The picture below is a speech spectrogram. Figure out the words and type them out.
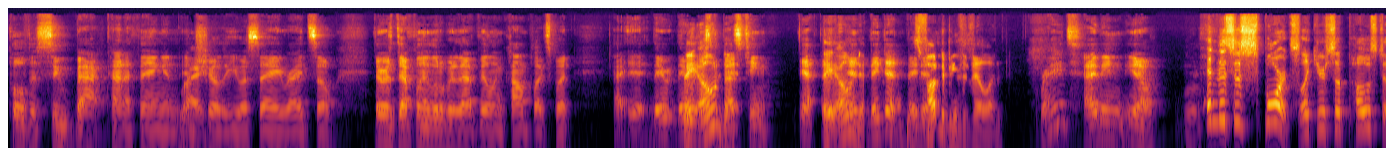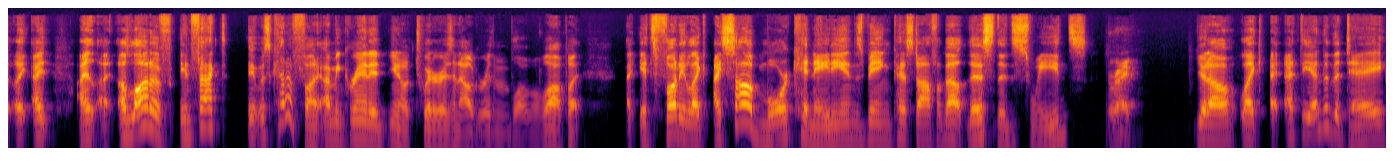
pull the suit back kind of thing and, and show the USA, right? So there was definitely a little bit of that villain complex, but uh, they they, were owned the it. best team. Yeah, They owned it. They did. They it's did. fun to be the villain. right? I mean, you know, and this is sports like you're supposed to like I, I i a lot of in fact it was kind of fun i mean granted you know twitter is an algorithm and blah blah blah but uh, it's funny like i saw more canadians being pissed off about this than swedes right? You know like at the end of the day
